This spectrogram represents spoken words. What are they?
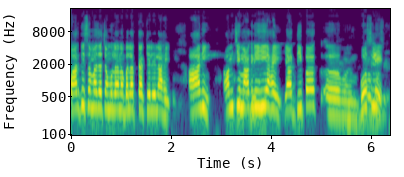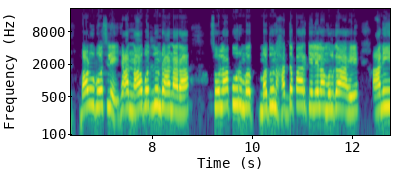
पारधी समाजाच्या मुलानं बलात्कार केलेला आहे. आणि आमची मागणी ही आहे या दीपक भोसले बाळू भोसले ह्या नाव बदलून राहणारा सोलापूर म- मधून हद्दपार केलेला मुलगा आहे आणि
